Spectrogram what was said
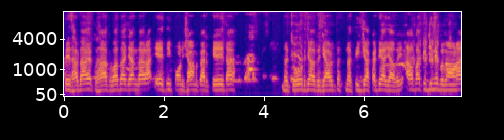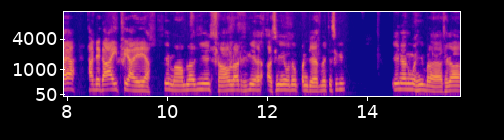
ਤੇ ਸਾਡਾ ਇਹ ਫਸਾਦ ਵਧਦਾ ਜਾਂਦਾ ਰਾ ਇਸ ਦੀ ਪੌਣਛਾਣ ਕਰਕੇ ਇਹਦਾ ਨਿਚੋੜ ਜਾਂ ਰਿਜ਼ਲਟ ਨਤੀਜਾ ਕੱਢਿਆ ਜਾਵੇ। ਆ ਬਾਕੀ ਜਿੰਨੇ ਬੁਲਾਉਣਾ ਆ ਸਾਡੇ ਗਾਹ ਇੱਥੇ ਆਏ ਆ। ਇਹ ਮਾਮਲਾ ਜੀ, ਇਹ ਸ਼ਾਮ ਲਾਟ ਸੀਗੇ, ਅਸੀਂ ਉਦੋਂ ਪੰਚਾਇਤ ਵਿੱਚ ਸੀਗੇ। ਇਹਨਾਂ ਨੂੰ ਅਸੀਂ ਬੁਲਾਇਆ ਸੀਗਾ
